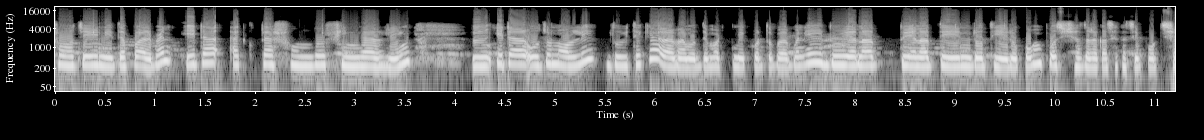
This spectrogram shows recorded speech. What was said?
সহজেই নিতে পারবেন। এটা একটা সুন্দর ফিঙ্গার রিং এটার ওজন অনলি দুই থেকে আড়াই আনার মধ্যে মেক করতে পারবেন। এই দুই আনা দুই আনা, তিন রতি এরকম পঁচিশ হাজারের কাছাকাছি পড়ছে।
